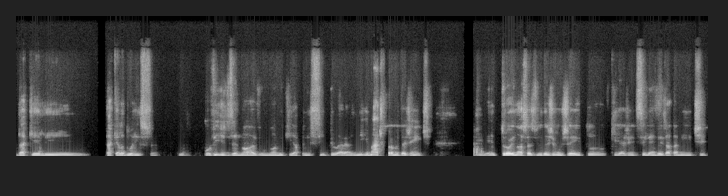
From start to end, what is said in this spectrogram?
daquele, daquela doença. O Covid-19, um nome que, a princípio, era enigmático para muita gente, entrou em nossas vidas de um jeito que a gente se lembra exatamente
